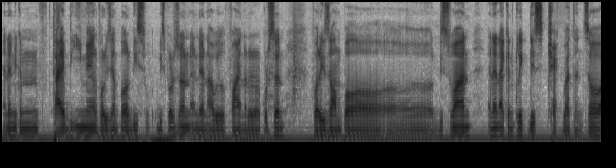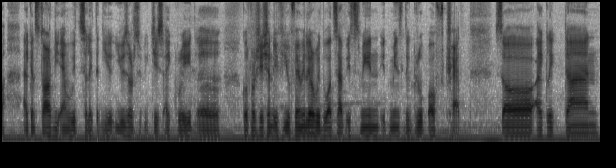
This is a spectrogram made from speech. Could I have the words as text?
and then you can type the email for example this this person and then I will find another person. For example uh, this one and then I can click this check button. So I can start the M with selected users which is I create a conversation. If you familiar with WhatsApp it's mean it means the group of chat. So I click done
